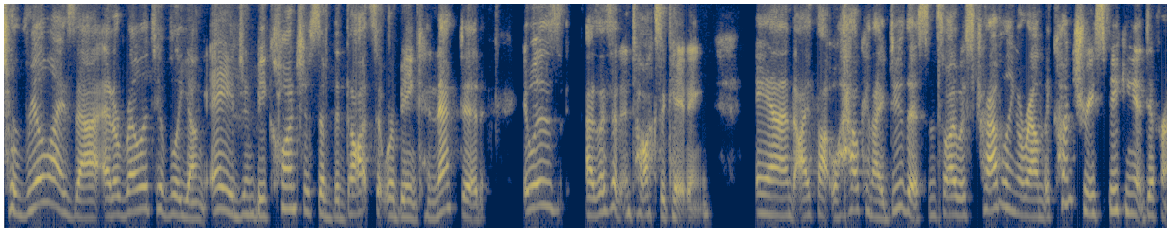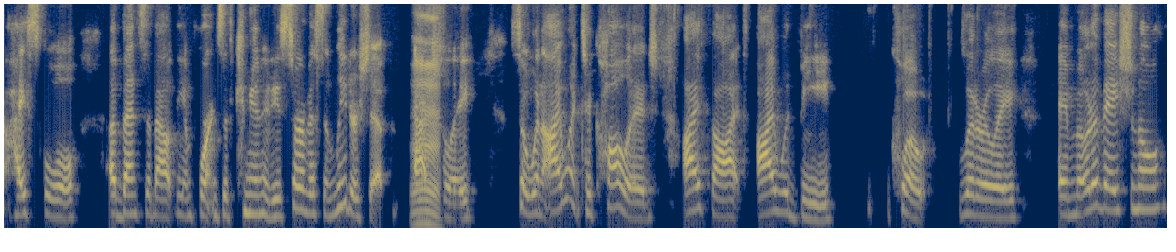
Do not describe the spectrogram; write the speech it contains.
to realize that at a relatively young age and be conscious of the dots that were being connected, it was, as I said, intoxicating. And I thought, well, how can I do this? And so I was traveling around the country speaking at different high school events about the importance of community service and leadership, mm. actually. So when I went to college, I thought I would be, quote, literally a motivational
